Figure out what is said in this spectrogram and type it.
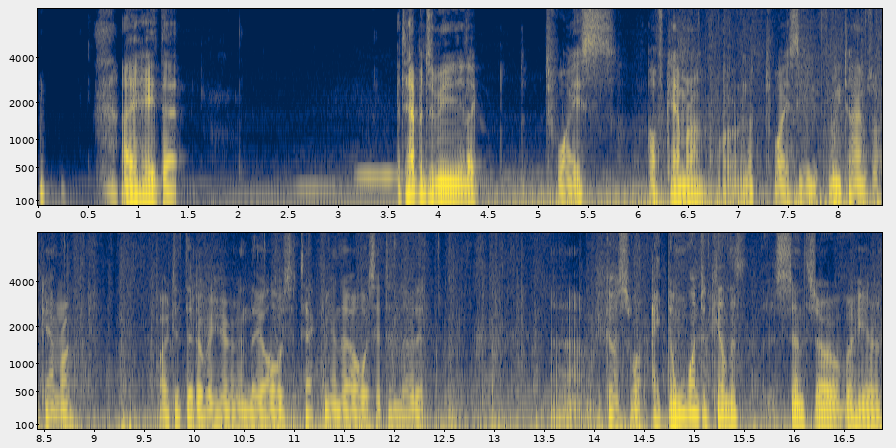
I hate that. It happened to me like twice off camera, or not twice, even three times off camera. Or I did that over here, and they always attack me, and they always had to load it. Um, because well, I don't want to kill the synths over here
